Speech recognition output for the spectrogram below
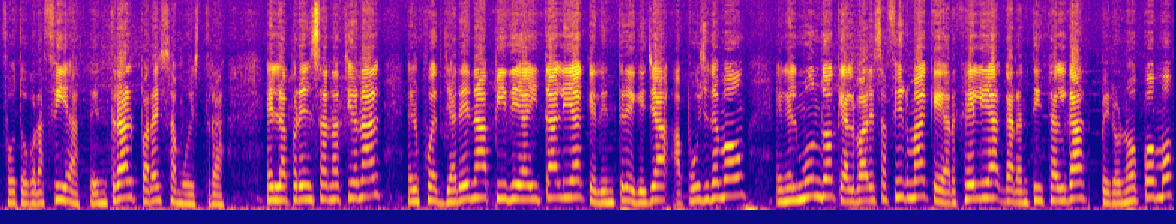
Fotografía central para esa muestra. En la prensa nacional, el juez Llarena pide a Italia que le entregue ya a Puigdemont. En el mundo, que Álvarez afirma que Argelia garantiza el gas, pero no cómo.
